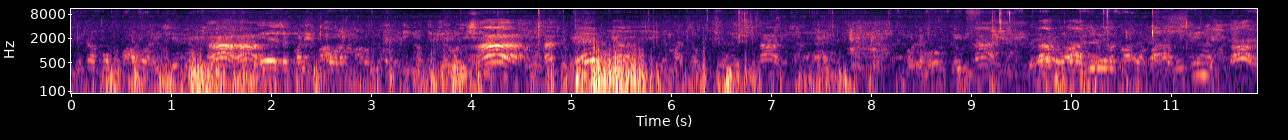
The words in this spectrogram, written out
બેટા કોઈ પાવર હોય છે ને એ છે પણ પાવર મારો છે હે એમાં જવું છે. હે? કરી. દલાલો હાજરી બારે બાર મૂકી ને. અરે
